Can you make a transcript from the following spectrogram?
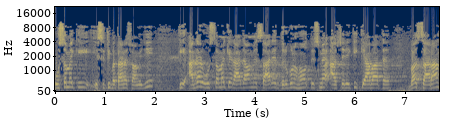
उस समय की स्थिति बताना, स्वामी जी कि अगर उस समय के राजाओं में सारे दुर्गुण हो तो इसमें आश्चर्य की क्या बात है? बस सारांश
